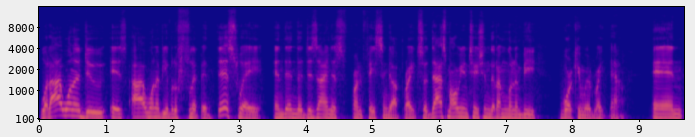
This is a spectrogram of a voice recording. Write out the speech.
What I want to do is I want to be able to flip it this way and then the design is front facing up, right? So that's my orientation that I'm going to be working with right now. And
